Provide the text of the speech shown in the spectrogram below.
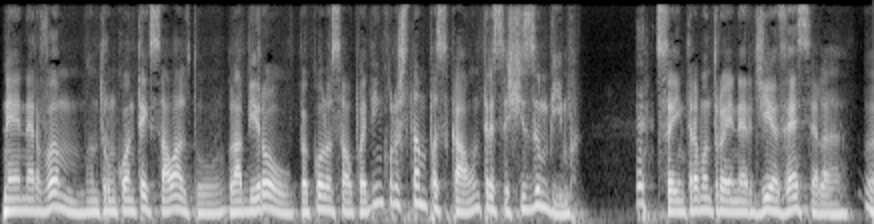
Ne enervăm într-un context sau altul, la birou, pe acolo sau pe dincolo și stăm pe scaun, trebuie să și zâmbim. Să intrăm într-o energie veselă uh,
